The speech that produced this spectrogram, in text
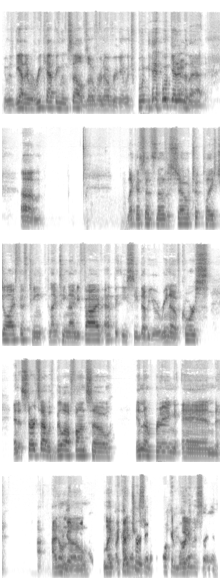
it was yeah they were recapping themselves over and over again which we'll get, we'll get yeah. into that um like I said, so the show took place July 15th, 1995, at the ECW Arena, of course. And it starts out with Bill Alfonso in the ring, and I, I don't I know. Like I, I turned a fucking word yeah, he was saying.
